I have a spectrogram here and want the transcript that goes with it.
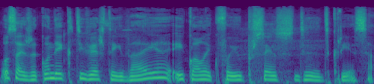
Ou seja, quando é que tiveste a ideia e qual é que foi o processo de, de criação?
